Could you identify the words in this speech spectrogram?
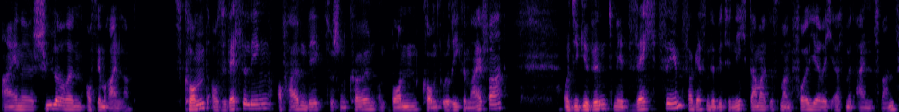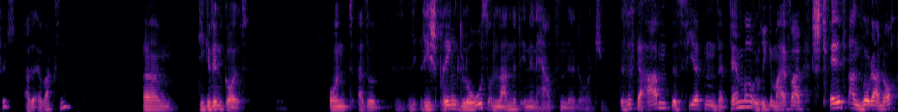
eine Schülerin aus dem Rheinland. Es kommt aus Wesseling auf halbem Weg zwischen Köln und Bonn, kommt Ulrike Meifert. Und die gewinnt mit 16, vergessen wir bitte nicht, damals ist man volljährig erst mit 21, also erwachsen. Ähm, die gewinnt Gold. Und also sie, springt los und landet in den Herzen der Deutschen. Es ist der Abend des 4. September. Ulrike Meifert stellt dann sogar noch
